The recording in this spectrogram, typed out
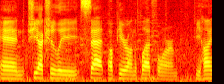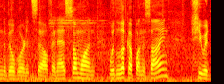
And she actually sat up here on the platform behind the billboard itself. And as someone would look up on the sign, she would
